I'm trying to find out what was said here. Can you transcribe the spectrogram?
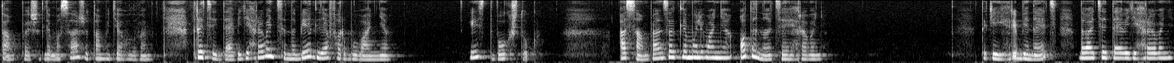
там пише для масажу, там миття голови. 39 гривень це набір для фарбування із двох штук. А сам пензик для малювання 11 гривень. Такий грібінець 29 гривень.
